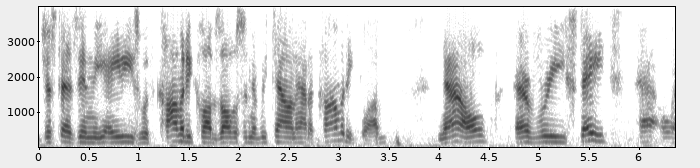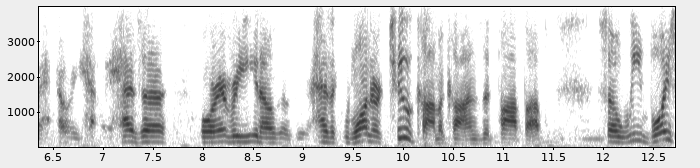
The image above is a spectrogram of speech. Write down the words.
just as in the '80s with comedy clubs, all of a sudden every town had a comedy club. Now every state ha- has a or every you know has one or two comic cons that pop up. So we voice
